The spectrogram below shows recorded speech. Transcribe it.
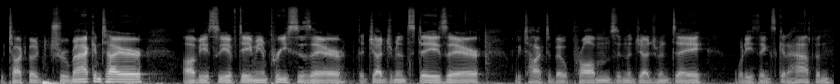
We talked about Drew McIntyre. Obviously, if Damian Priest is there, the Judgment stays there. We talked about problems in the Judgment Day. What do you think is going to happen?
